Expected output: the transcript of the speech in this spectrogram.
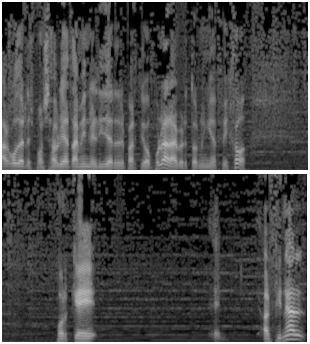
algo de responsabilidad también el líder del Partido Popular, Alberto Núñez Fijó. Porque al final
